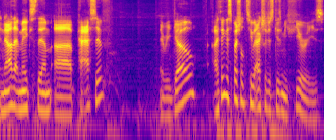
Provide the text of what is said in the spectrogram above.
And now that makes them uh, passive. There we go. I think the Special 2 actually just gives me Furies.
